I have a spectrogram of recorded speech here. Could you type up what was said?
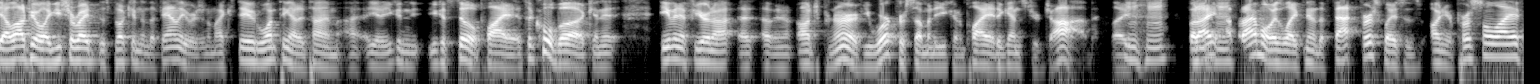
yeah, a lot of people like you should write this book into the family version. I'm like, dude, one thing at a time. I, you know, you can you could still apply it. It's a cool book, and it even if you're not a, an entrepreneur, if you work for somebody, you can apply it against your job. Like, mm-hmm. but mm-hmm. I, but I'm always like, you know, the fat first place is on your personal life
